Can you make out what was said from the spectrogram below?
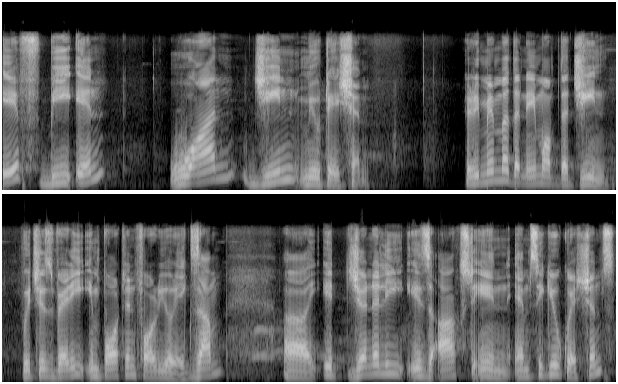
FBN1 gene mutation. Remember the name of the gene which is very important for your exam uh, it generally is asked in MCQ questions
